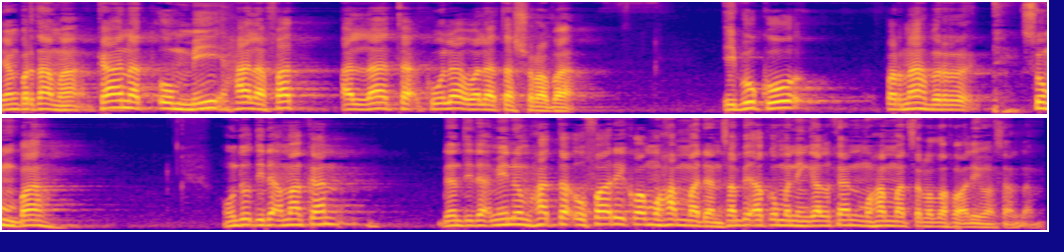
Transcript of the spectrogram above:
Yang pertama, kanat ummi halafat alla ta'kula wa la tashraba. Ibuku pernah bersumpah untuk tidak makan dan tidak minum hatta ufariqa Muhammadan sampai aku meninggalkan Muhammad sallallahu alaihi wasallam.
